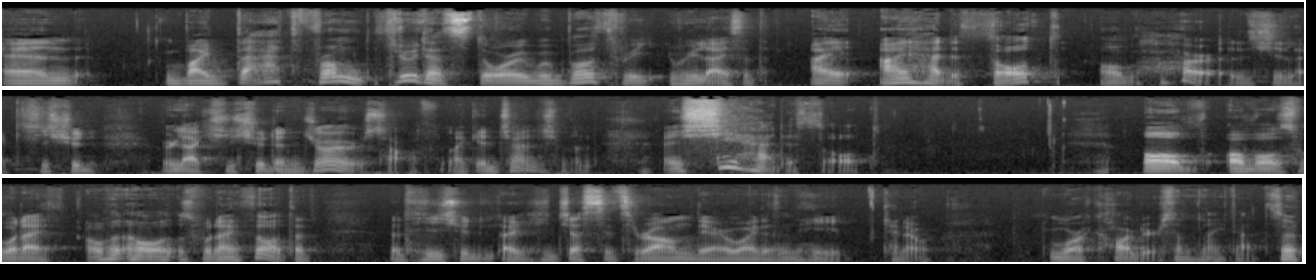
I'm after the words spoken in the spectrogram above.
and by that, from through that story, we both re- realized that I, I had a thought of her. She like she should relax, she should enjoy herself, like a judgment, and she had a thought of of also what I also what I thought that that he should like he just sits around there. Why doesn't he kind of work harder, or something like that? So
